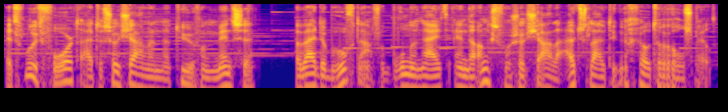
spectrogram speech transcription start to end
Het vloeit voort uit de sociale natuur van mensen, waarbij de behoefte aan verbondenheid en de angst voor sociale uitsluiting een grote rol speelt.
